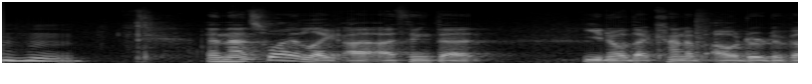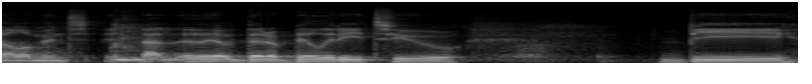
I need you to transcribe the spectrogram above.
Mm-hmm. And that's why, like, I, I think that, you know, that kind of outer development, that, that ability to be,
